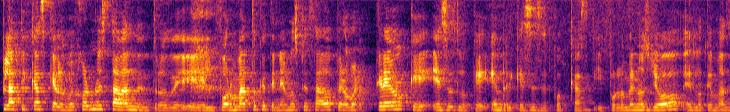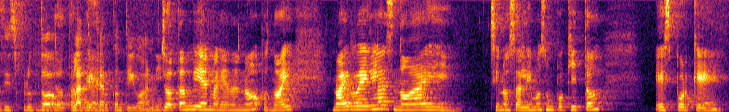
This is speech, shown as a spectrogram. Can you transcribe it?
pláticas que a lo mejor no estaban dentro del formato que teníamos pensado, pero bueno, creo que eso es lo que enriquece ese podcast y por lo menos yo es lo que más disfruto platicar contigo, Ani. Yo también, Mariana, no, pues no hay, no hay reglas, no hay. Si nos salimos un poquito, es porque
